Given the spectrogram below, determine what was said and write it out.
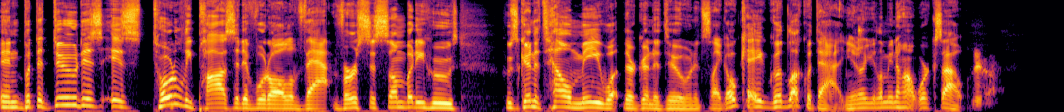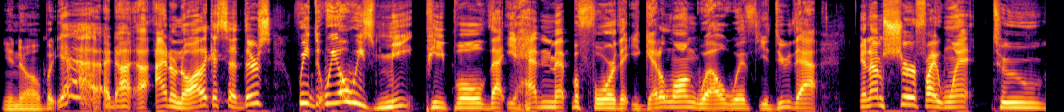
And but the dude is is totally positive with all of that versus somebody who's who's going to tell me what they're going to do, and it's like, okay, good luck with that. You know, you let me know how it works out. Yeah you know? But yeah I, I, I, don't know. Like i said there's we we always meet people that you hadn't met before that you get along well with you do that. And i'm sure if i went to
